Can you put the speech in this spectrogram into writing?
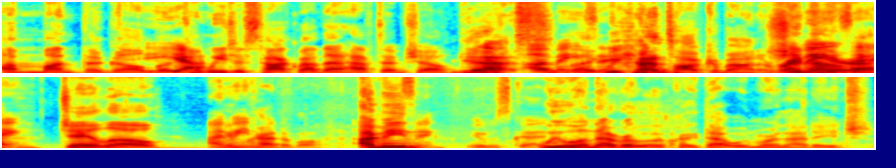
a month ago, but Yeah. can we just talk about that halftime show? Yes, Amazing. we can talk about it right Amazing. now. J Lo, I mean, incredible. I mean, Amazing. It was good. we will never look like that when we're that age.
